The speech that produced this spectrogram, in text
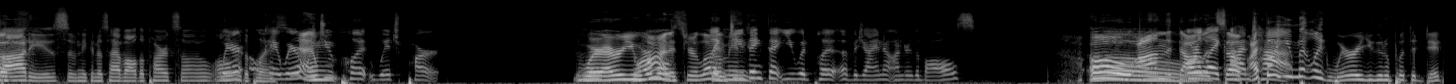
of. bodies, and you can just have all the parts all, all where over the place. okay, where Yeah, would and- you put which part? Wherever you Normal- want, it's your Like, life. I do you mean- think that you would put a vagina under the balls? Oh, on the Oh. doll Or, like, itself. on I thought you meant like where are you gonna put the dick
